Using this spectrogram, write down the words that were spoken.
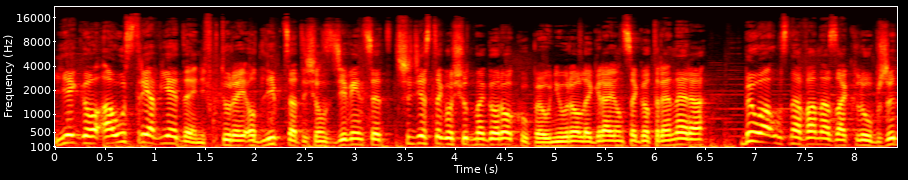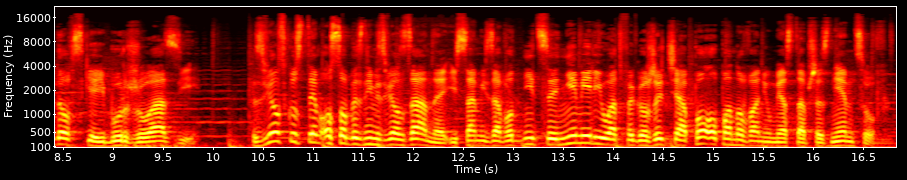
Jego Austria-Wiedeń, w której od lipca 1937 roku pełnił rolę grającego trenera, była uznawana za klub żydowskiej burżuazji. W związku z tym osoby z nim związane i sami zawodnicy nie mieli łatwego życia po opanowaniu miasta przez Niemców.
